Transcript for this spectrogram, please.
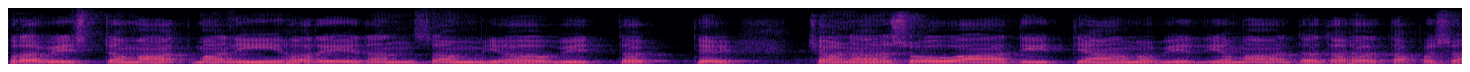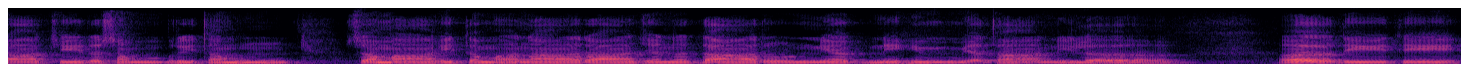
प्रविष्टमात्मनि हरेरंसंह्यवित्तथे क्षणशोऽदित्यां वीर्यमादतः तपसा चिरसंभृतं समाहितमना राजन् दारुण्यग्निं यथानिल अदिति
